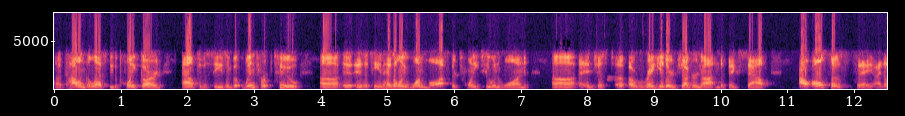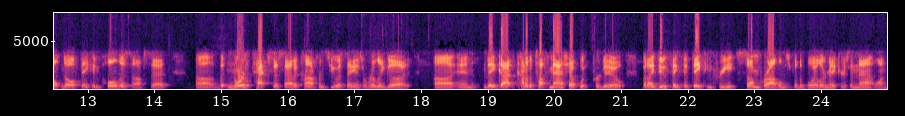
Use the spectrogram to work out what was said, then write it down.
Uh, Collin Gillespie, the point guard, out for the season, but Winthrop too uh, is a team that has only one loss. They're 22 and one, uh, and just a, a regular juggernaut in the Big South. I'll also say I don't know if they can pull this upset, uh, but North Texas out of Conference USA is really good, uh, and they got kind of a tough matchup with Purdue. But I do think that they can create some problems for the Boilermakers in that one.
